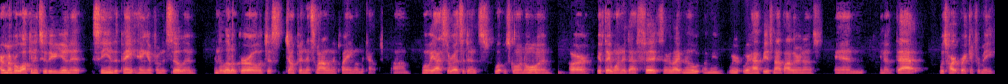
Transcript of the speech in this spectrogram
I remember walking into their unit, seeing the paint hanging from the ceiling, and the little girl just jumping and smiling and playing on the couch. Um, when we asked the residents what was going on or if they wanted that fixed, they're like, "No, I mean, we're we're happy. It's not bothering us." And you know that was heartbreaking for me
